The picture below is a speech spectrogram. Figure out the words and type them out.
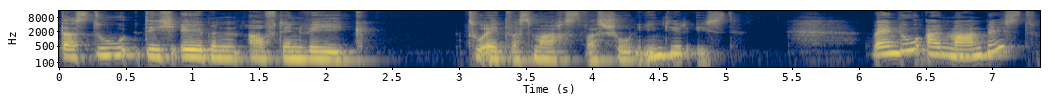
dass du dich eben auf den Weg zu etwas machst, was schon in dir ist. Wenn du ein Mann bist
